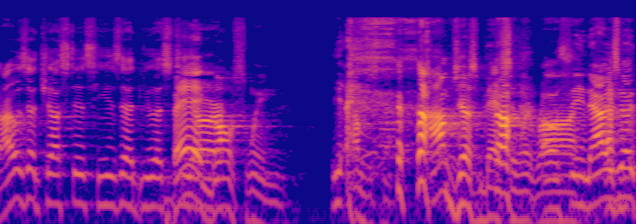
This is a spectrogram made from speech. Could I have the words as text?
I was at Justice, he was at USTR. Bad golf swing. Yeah. I'm just, I'm just messing with Ron. Oh, see, now he's, going,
